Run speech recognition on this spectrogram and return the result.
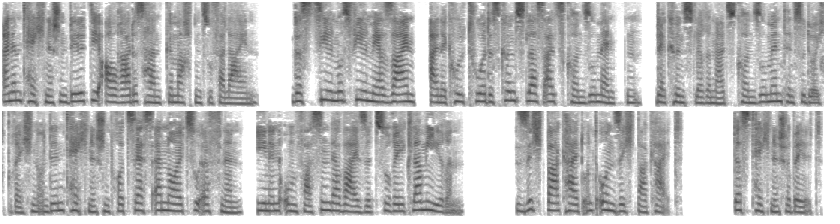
einem technischen Bild die Aura des Handgemachten zu verleihen. Das Ziel muss vielmehr sein, eine Kultur des Künstlers als Konsumenten, der Künstlerin als Konsumentin zu durchbrechen und den technischen Prozess erneut zu öffnen, ihn in umfassender Weise zu reklamieren. Sichtbarkeit und Unsichtbarkeit. Das technische Bild,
